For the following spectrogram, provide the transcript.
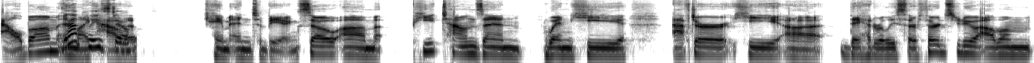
album and Yeah, like how do. this came into being. So, um, Pete Townshend, when he after he uh, they had released their third studio album,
